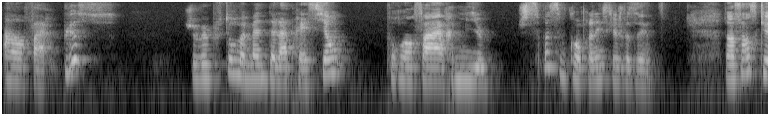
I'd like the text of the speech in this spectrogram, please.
à en faire plus, je veux plutôt me mettre de la pression pour en faire mieux. Je sais pas si vous comprenez ce que je veux dire. Dans le sens que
